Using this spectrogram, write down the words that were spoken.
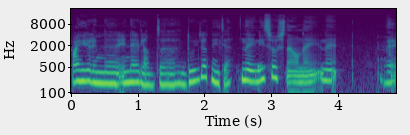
maar hier in, eh, in Nederland eh, doe je dat niet, hè? Nee, niet zo snel, nee. nee. Nee.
